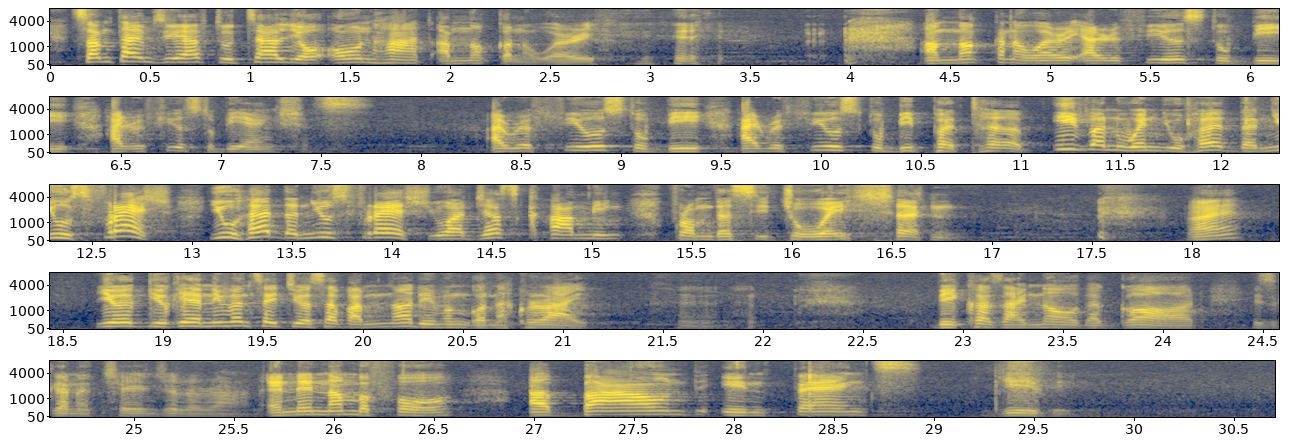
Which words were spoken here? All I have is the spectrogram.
Sometimes you have to tell your own heart, I'm not going to worry. I'm not going to worry. I refuse to be I refuse to be anxious. I refuse to be, I refuse to be perturbed. Even when you heard the news fresh, you heard the news fresh. You are just coming from the situation. right? You, you can even say to yourself, I'm not even going to cry. because I know that God is going to change it around. And then number four, abound in thanksgiving.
